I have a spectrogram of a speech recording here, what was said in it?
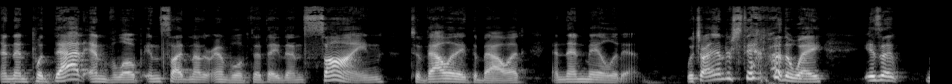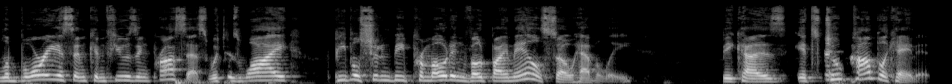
and then put that envelope inside another envelope that they then sign to validate the ballot and then mail it in. Which I understand, by the way, is a laborious and confusing process, which is why people shouldn't be promoting vote by mail so heavily because it's too complicated.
